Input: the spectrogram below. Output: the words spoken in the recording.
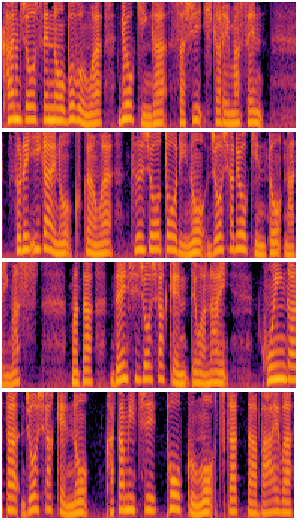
環状線の部分は料金が差し引かれません。それ以外の区間は通常通りの乗車料金となります。また、電子乗車券ではないコイン型乗車券の片道トークンを使った場合は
